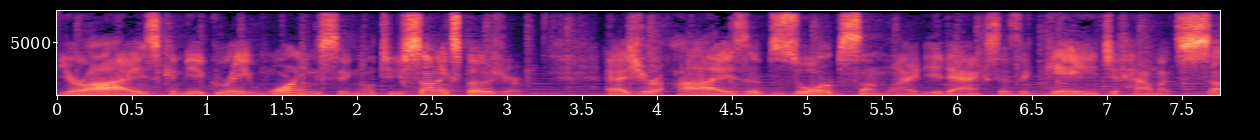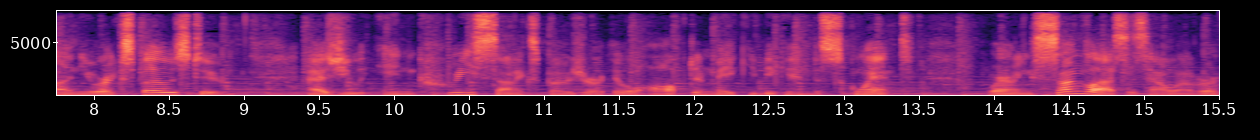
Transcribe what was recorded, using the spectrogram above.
Your eyes can be a great warning signal to sun exposure. As your eyes absorb sunlight, it acts as a gauge of how much sun you are exposed to. As you increase sun exposure, it will often make you begin to squint. Wearing sunglasses, however,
